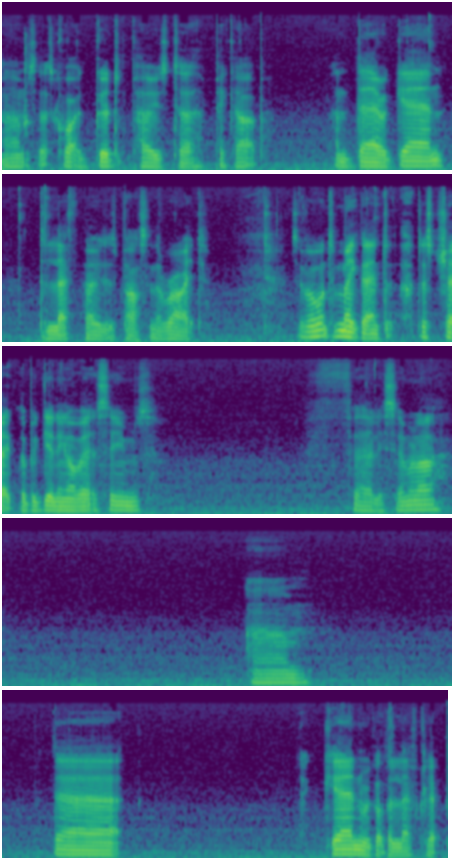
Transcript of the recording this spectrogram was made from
um, so that's quite a good pose to pick up and there again the left pose is passing the right. So if I want to make that into, I'll just check the beginning of it, it seems fairly similar. Um, there again we've got the left clip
